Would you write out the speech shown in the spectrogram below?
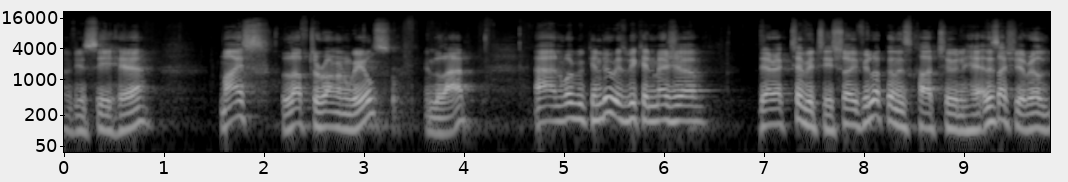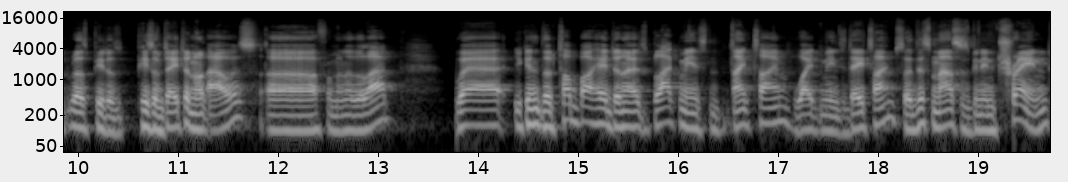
if you see here, mice love to run on wheels in the lab. And what we can do is we can measure their activity. So if you look on this cartoon here, this is actually a real, real piece of data, not ours, uh, from another lab, where you can, the top bar here denotes black means nighttime, white means daytime. So this mouse has been entrained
